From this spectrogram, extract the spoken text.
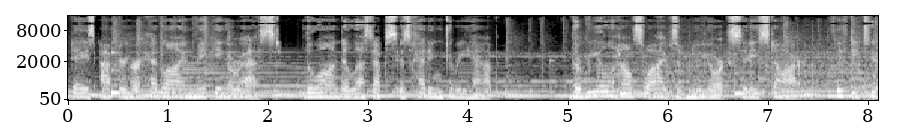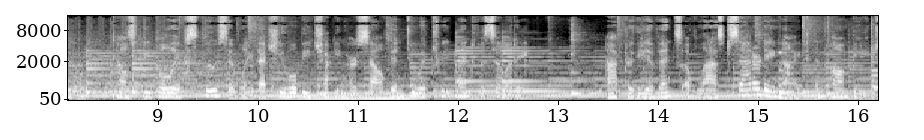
days after her headline-making arrest, Luann de Lesseps is heading to rehab. The Real Housewives of New York City star, 52, tells people exclusively that she will be checking herself into a treatment facility. After the events of last Saturday night in Palm Beach,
